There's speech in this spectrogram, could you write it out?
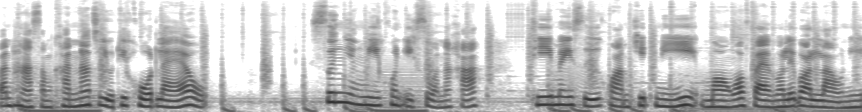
ปัญหาสำคัญน่าจะอยู่ที่โค้ดแล้ว ซึ่งยังมีคนอีกส่วนนะคะ ที่ไม่ซื้อความคิดนี้ มองว่าแฟนวอลเลย์บอลเหล่านี้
